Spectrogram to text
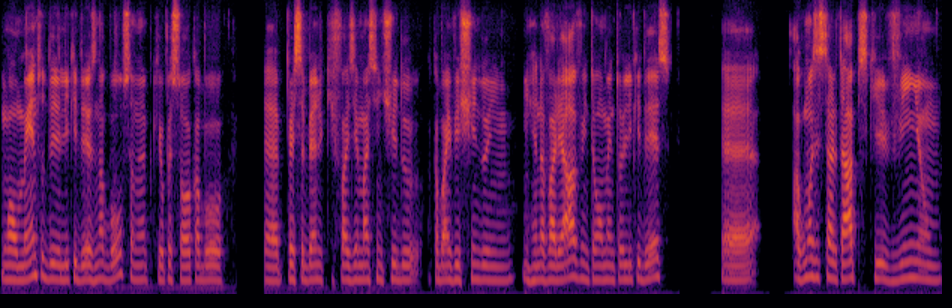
um aumento de liquidez na bolsa, né? Porque o pessoal acabou é, percebendo que fazia mais sentido acabar investindo em, em renda variável, então aumentou a liquidez. É, algumas startups que vinham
